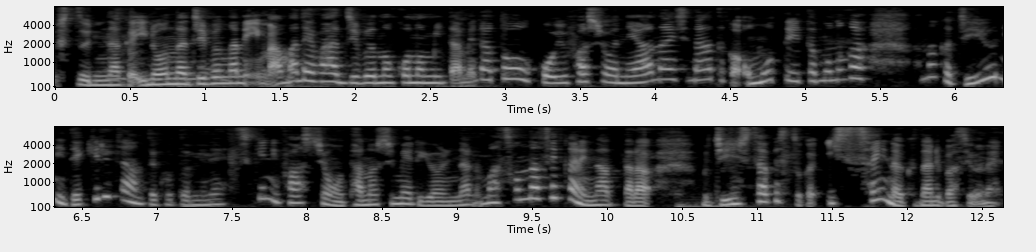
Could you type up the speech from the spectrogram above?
普通になんかいろんな自分がね、今までは自分のこの見た目だとこういうファッションは似合わないしなとか思っていたものが、なんか自由にできるじゃんってことにね、好きにファッションを楽しめるようになる。まあそんな世界になったら、人種差別とか一切なくなりますよね。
